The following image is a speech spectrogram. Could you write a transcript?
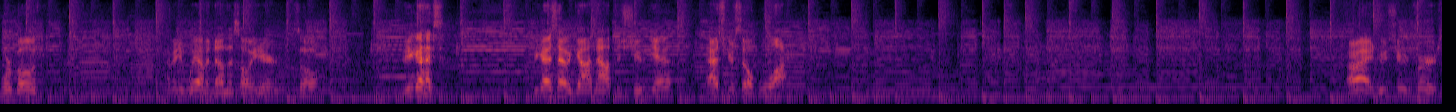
we're both, I mean, we haven't done this all year. So if you guys, if you guys haven't gotten out to shoot yet, ask yourself why. All right, who's shooting first?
